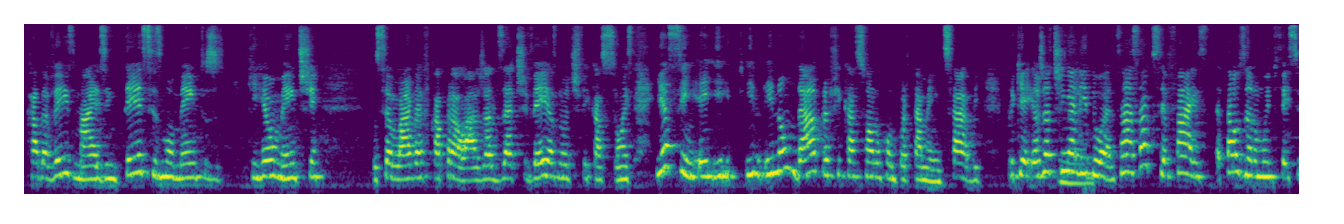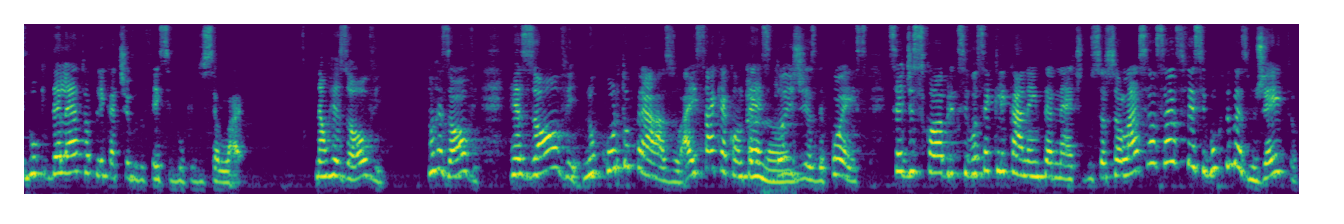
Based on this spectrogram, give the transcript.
cada vez mais em ter esses momentos que realmente o celular vai ficar para lá, já desativei as notificações. E assim, e, e, e não dá para ficar só no comportamento, sabe? Porque eu já tinha lido antes, ah, sabe o que você faz? Tá usando muito Facebook? Deleta o aplicativo do Facebook do celular. Não resolve. Não resolve. Resolve no curto prazo. Aí sabe o que acontece uhum. dois dias depois? Você descobre que se você clicar na internet do seu celular, você acessa o Facebook do mesmo jeito.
